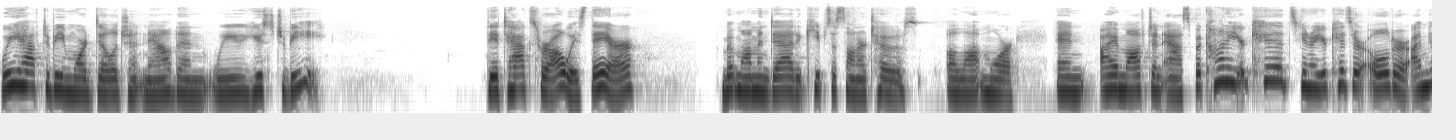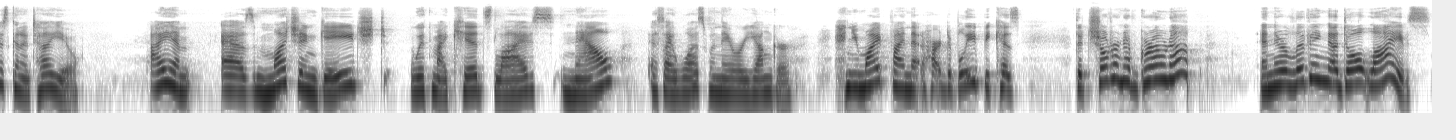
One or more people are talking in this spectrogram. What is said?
We have to be more diligent now than we used to be. The attacks were always there, but mom and dad, it keeps us on our toes a lot more. And I am often asked, but Connie, your kids, you know, your kids are older. I'm just going to tell you, I am as much engaged with my kids' lives now as I was when they were younger. And you might find that hard to believe because the children have grown up and they're living adult lives.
